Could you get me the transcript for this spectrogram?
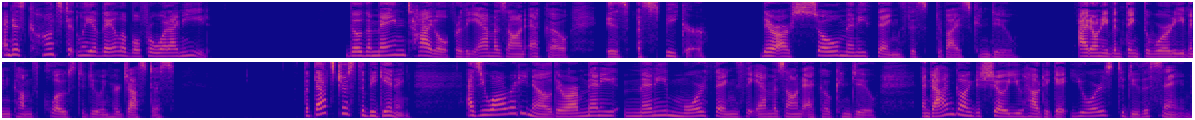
and is constantly available for what I need. Though the main title for the Amazon Echo is a speaker, there are so many things this device can do. I don't even think the word even comes close to doing her justice. But that's just the beginning. As you already know, there are many, many more things the Amazon Echo can do, and I'm going to show you how to get yours to do the same.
